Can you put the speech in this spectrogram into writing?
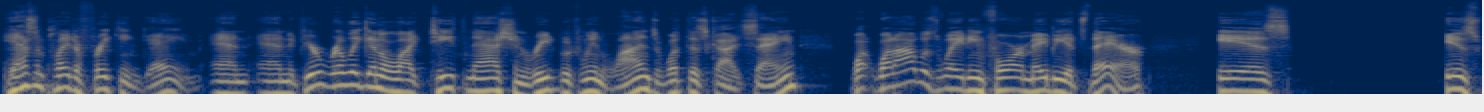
He hasn't played a freaking game. And and if you're really going to like teeth gnash and read between the lines of what this guy's saying, what what I was waiting for, maybe it's there, is is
